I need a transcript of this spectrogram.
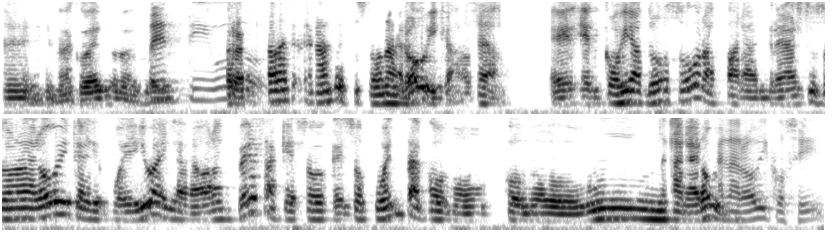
me acuerdo, me acuerdo. 21. Pero estaba entrenando su zona aeróbica, o sea él, cogía dos horas para entrenar su zona aeróbica y después iba y le daba las pesas, que eso, eso cuenta como, como un anaeróbico. Anaeróbico, sí.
